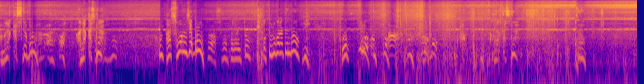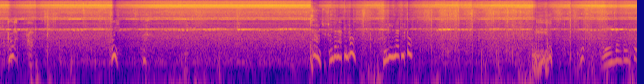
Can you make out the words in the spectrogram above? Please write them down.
Ang lakas niya, bro. Ang lakas niya. Uy, aswang siya, bro. Aswang pala ito. Pagtulungan natin, bro. Ang lakas niya. Lakas. Uy. Susundan natin, bro. Huliin natin to. Ngayon lang tayo ito.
